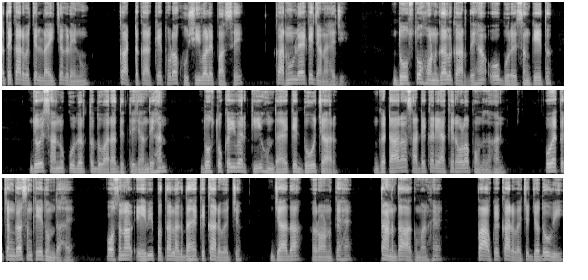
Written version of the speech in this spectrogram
ਅਤੇ ਘਰ ਵਿੱਚ ਲੜਾਈ ਝਗੜੇ ਨੂੰ ਘੱਟ ਕਰਕੇ ਥੋੜਾ ਖੁਸ਼ੀ ਵਾਲੇ ਪਾਸੇ ਘਰ ਨੂੰ ਲੈ ਕੇ ਜਾਣਾ ਹੈ ਜੀ। ਦੋਸਤੋ, ਹੁਣ ਗੱਲ ਕਰਦੇ ਹਾਂ ਉਹ ਬੁਰੇ ਸੰਕੇਤ ਜੋ ਇਹ ਸਾਨੂੰ ਕੁਦਰਤ ਦੁਆਰਾ ਦਿੱਤੇ ਜਾਂਦੇ ਹਨ। ਦੋਸਤੋ, ਕਈ ਵਾਰ ਕੀ ਹੁੰਦਾ ਹੈ ਕਿ ਦੋ ਚਾਰ ਗਟਾਰਾਂ ਸਾਡੇ ਘਰੇ ਆ ਕੇ ਰੌਲਾ ਪਾਉਂਦੀਆਂ ਹਨ। ਉਹ ਇੱਕ ਚੰਗਾ ਸੰਕੇਤ ਹੁੰਦਾ ਹੈ। ਉਸ ਨਾਲ ਇਹ ਵੀ ਪਤਾ ਲੱਗਦਾ ਹੈ ਕਿ ਘਰ ਵਿੱਚ ਜ਼ਿਆਦਾ ਰੌਣਕ ਹੈ, ਧਨ ਦਾ ਆਗਮਨ ਹੈ। ਭਾਵ ਕਿ ਘਰ ਵਿੱਚ ਜਦੋਂ ਵੀ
